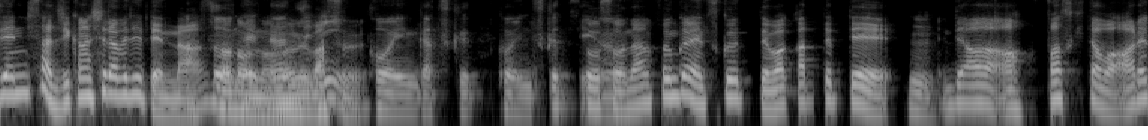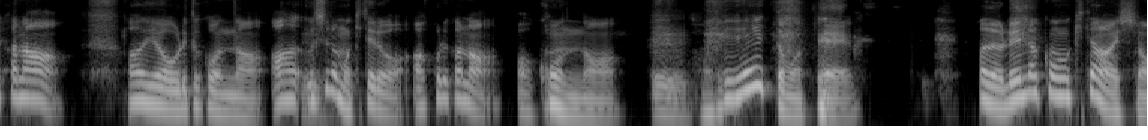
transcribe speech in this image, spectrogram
前にさ時間調べててんな？そうね。バス？に公園がつく公園に着くっていそううそう、何分くらいに作って分かってて、うん。で、あ、あ、バス来たわ、あれかな？あ、いや、降りてこんな。あ、うん。後ろも来てるわ。あ、これかな？あ、こんな。うん。あれと思って。あ、でも連絡も来てないしな。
